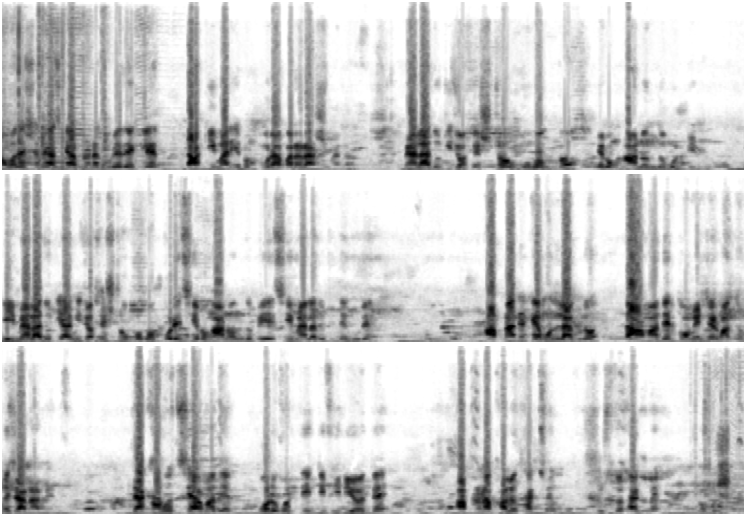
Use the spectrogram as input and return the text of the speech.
আমাদের সাথে আজকে আপনারা ঘুরে দেখলেন টাকিমারি এবং পোড়াপাড়া রাসমেলা। মেলা দুটি যথেষ্ট উপভোগ্য এবং আনন্দমণ্ডিত এই মেলা দুটি আমি যথেষ্ট উপভোগ করেছি এবং আনন্দ পেয়েছি মেলা দুটিতে ঘুরে। আপনাদের কেমন লাগল তা আমাদের কমেন্টের মাধ্যমে জানাবেন। দেখা হচ্ছে আমাদের পরবর্তী একটি ভিডিওতে। আপনারা ভালো থাকবেন, সুস্থ থাকবেন। নমস্কার।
